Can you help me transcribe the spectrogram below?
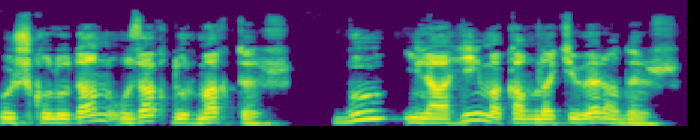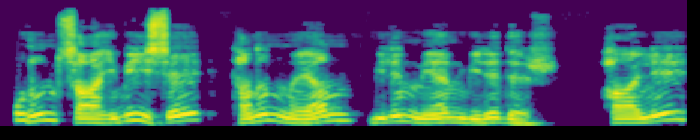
kuşkuludan uzak durmaktır. Bu ilahi makamdaki veradır. Onun sahibi ise tanınmayan, bilinmeyen biridir. Hali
